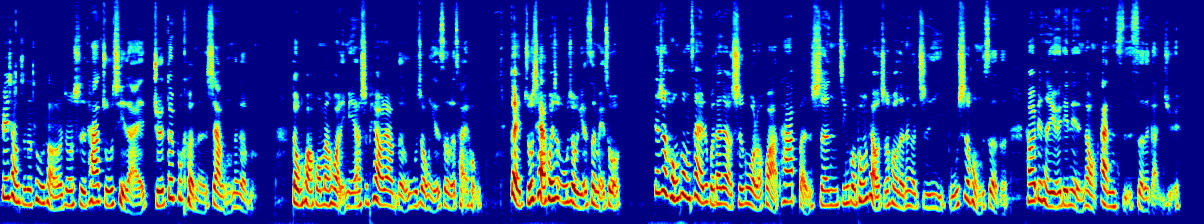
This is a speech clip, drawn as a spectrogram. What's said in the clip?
非常值得吐槽的就是，它煮起来绝对不可能像那个。动画或漫画里面一样是漂亮的五种颜色的彩虹，对，煮起来会是五种颜色没错，但是红凤菜，如果大家有吃过的话，它本身经过烹调之后的那个汁液不是红色的，它会变成有一点点那种暗紫色的感觉。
